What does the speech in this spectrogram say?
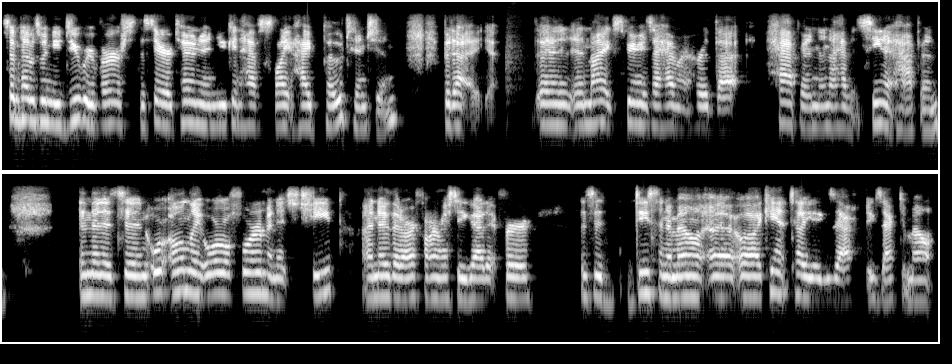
sometimes when you do reverse the serotonin, you can have slight hypotension. But I, and in my experience, I haven't heard that happen, and I haven't seen it happen. And then it's in or only oral form, and it's cheap. I know that our pharmacy got it for it's a decent amount. Uh, well, I can't tell you exact exact amount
